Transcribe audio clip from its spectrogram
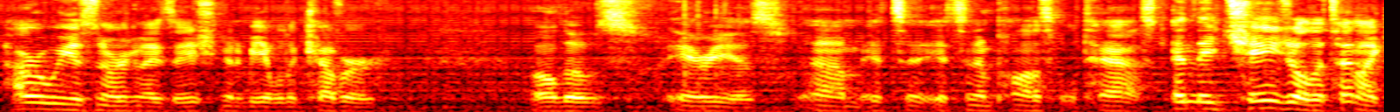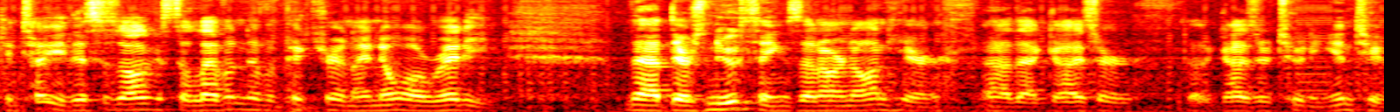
how are we as an organization going to be able to cover all those areas. Um, it's, a, it's an impossible task. And they change all the time. I can tell you, this is August 11th of a picture, and I know already that there's new things that aren't on here uh, that guys are that guys are tuning into.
